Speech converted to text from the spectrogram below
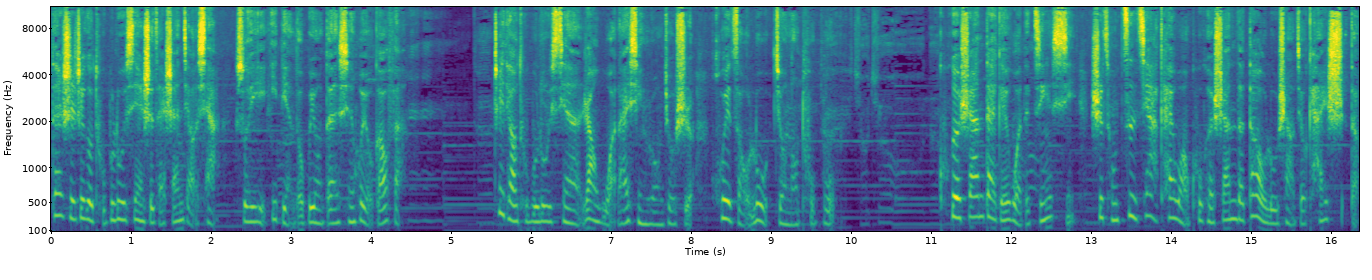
但是这个徒步路线是在山脚下，所以一点都不用担心会有高反。这条徒步路线让我来形容，就是会走路就能徒步。库克山带给我的惊喜是从自驾开往库克山的道路上就开始的，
